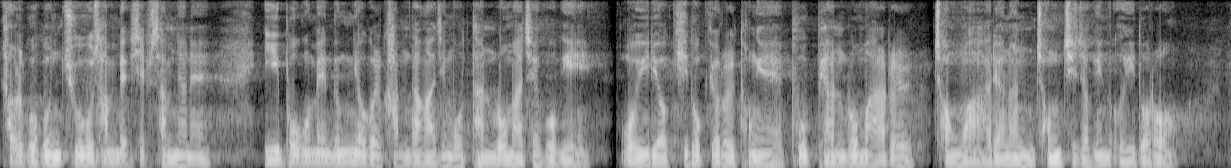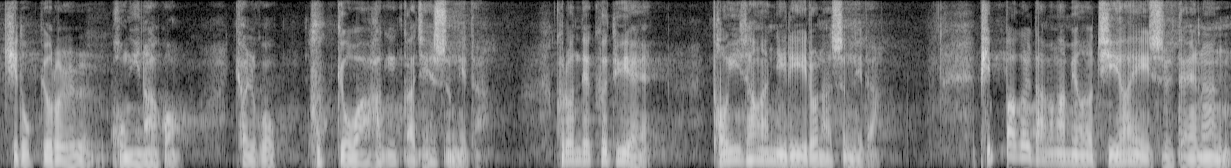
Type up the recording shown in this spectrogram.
결국은 주 313년에 이 복음의 능력을 감당하지 못한 로마 제국이 오히려 기독교를 통해 부패한 로마를 정화하려는 정치적인 의도로 기독교를 공인하고 결국 국교화하기까지 했습니다. 그런데 그 뒤에 더 이상한 일이 일어났습니다. 핍박을 당하며 지하에 있을 때는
